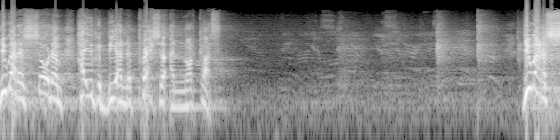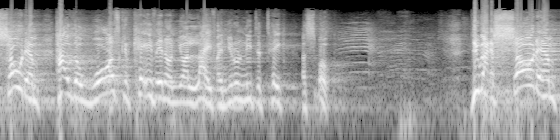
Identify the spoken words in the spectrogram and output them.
You got to show them how you could be under pressure and not cuss. You got to show them how the walls can cave in on your life and you don't need to take a smoke. You got to show them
